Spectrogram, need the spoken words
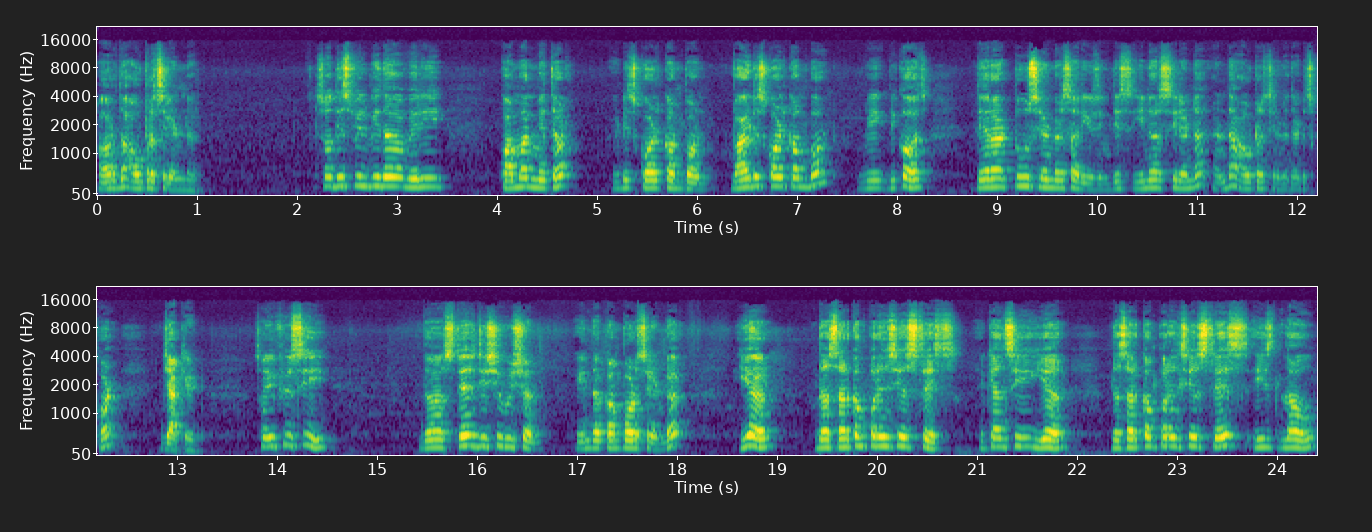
or the outer cylinder. So this will be the very common method. It is called compound. Why it is called compound? We, because there are two cylinders are using this inner cylinder and the outer cylinder that is called jacket. So if you see the stress distribution in the compound cylinder. Here the circumferential stress you can see here the circumferential stress is now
